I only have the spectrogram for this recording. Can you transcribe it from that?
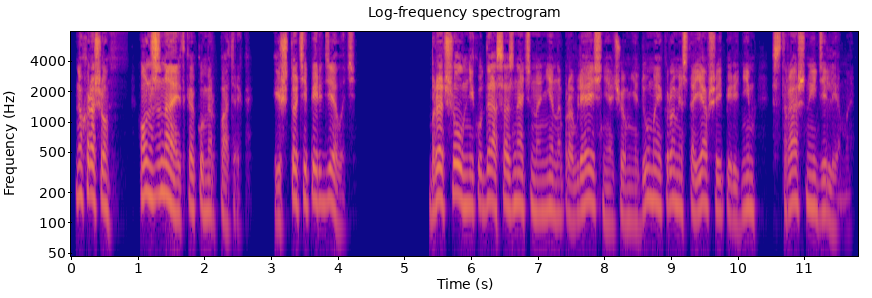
Ну хорошо, он знает, как умер Патрик. И что теперь делать? Брат шел никуда, сознательно не направляясь, ни о чем не думая, кроме стоявшей перед ним страшной дилеммы.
